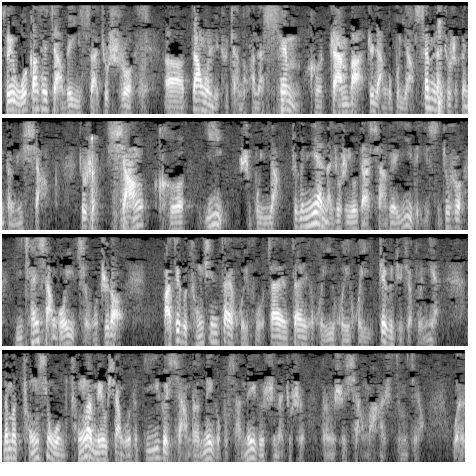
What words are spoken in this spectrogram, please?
所以我刚才讲的意思啊，就是说呃藏文里头讲的话呢，sim 和占吧这两个不一样，sim 呢就是跟等于想。就是想和意是不一样，这个念呢，就是有点想点意的意思。就是说，以前想过一次，我知道，把这个重新再恢复，再再回忆回忆回忆，这个就叫做念。那么重新，我们从来没有想过的第一个想的那个不算，那个是呢，就是等于是想嘛，还是怎么讲？我也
